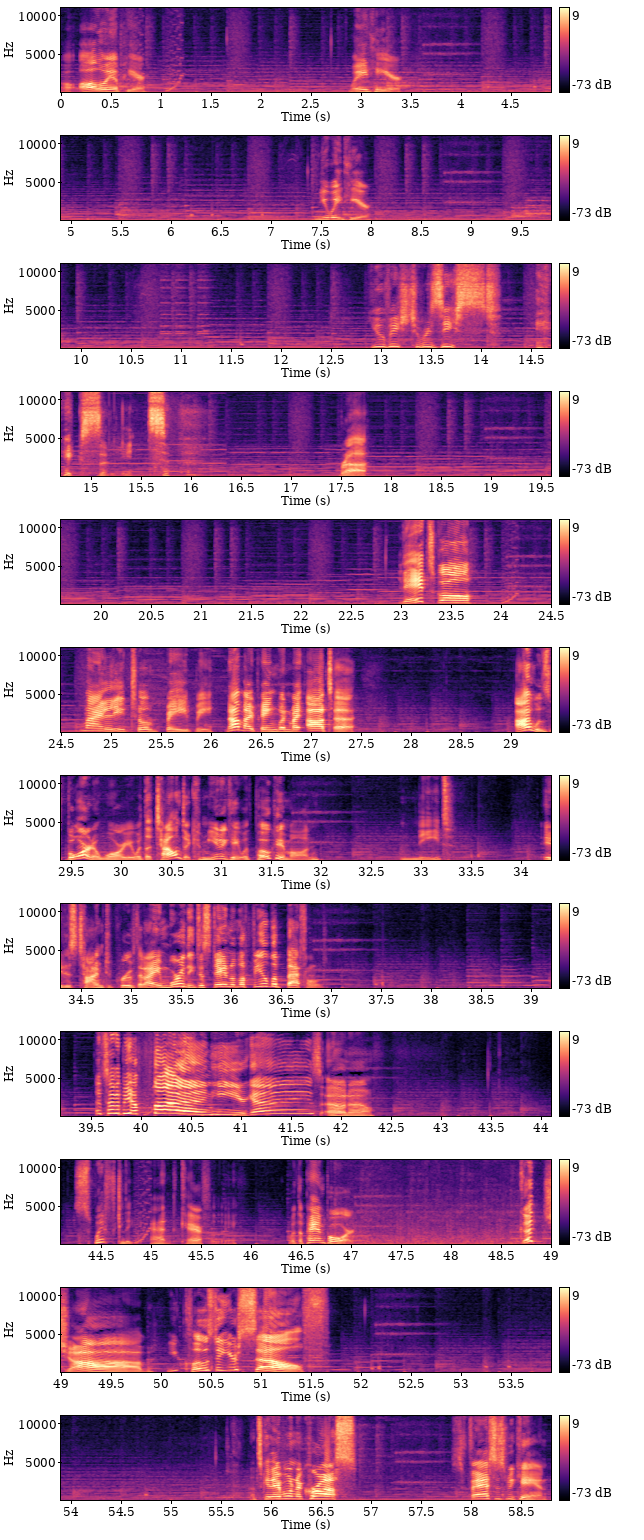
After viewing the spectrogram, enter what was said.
Oh, all the way up here. Wait here. You wait here. You wish to resist. Excellent. Bruh. Let's go. My little baby. Not my penguin, my otter. I was born a warrior with the talent to communicate with Pokemon. Neat. It is time to prove that I am worthy to stand on the field of battle. It's gonna be a fun here, guys! Oh no. Swiftly and carefully. With the Panpour. Good job! You closed it yourself! Let's get everyone across! As fast as we can.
